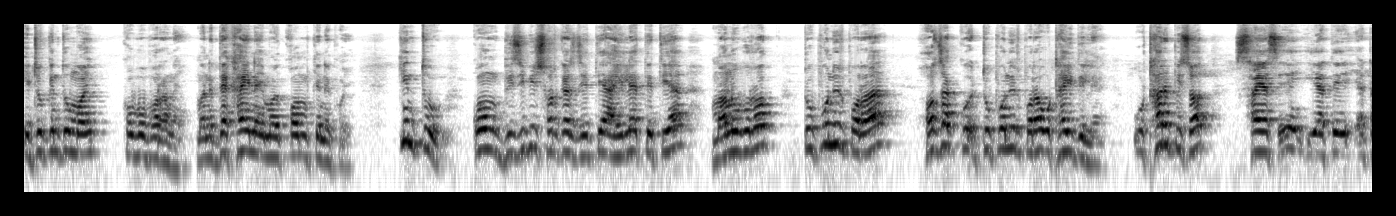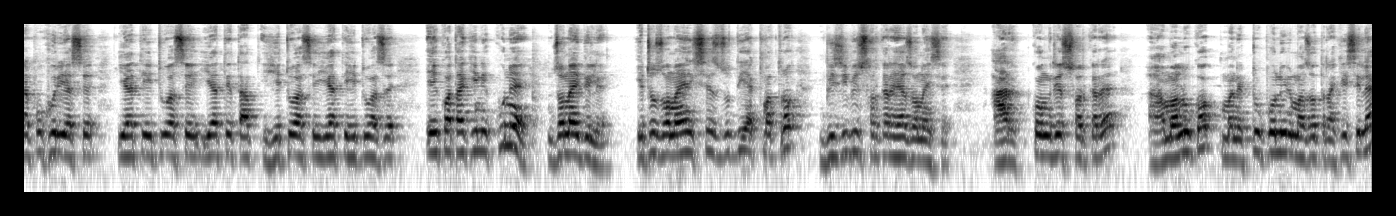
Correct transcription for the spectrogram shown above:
এইটো কিন্তু মই ক'ব পৰা নাই মানে দেখাই নাই মই কম কেনেকৈ। কিন্তু কম বিজেপি চৰকাৰ যেতিয়া আহিলে, তেতিয়া মানুহবোৰক টোপনিৰ পৰা সজাগ কৈ- টোপনিৰ পৰা উঠাই দিলে। উঠাৰ পিছত চাই আছে, "এই ইয়াতে এটা পুখুৰী আছে, ইয়াতে এইটো আছে, ইয়াতে তাত সেইটো আছে, ইয়াতে সেইটো আছে, এই কথাখিনি কোনে জনাই দিলে? এইটো জনাইছে যদি একমাত্ৰ বিজেপি চৰকাৰেহে জনাইছে। আৰু কংগ্ৰেছ চৰকাৰে, আমালোকক মানে টোপনিৰ মাজত ৰাখিছিলে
